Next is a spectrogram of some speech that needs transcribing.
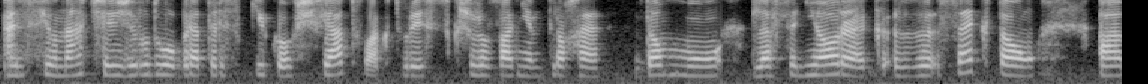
pensjonacie źródło braterskiego światła, który jest skrzyżowaniem trochę domu dla seniorek z sektą, a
